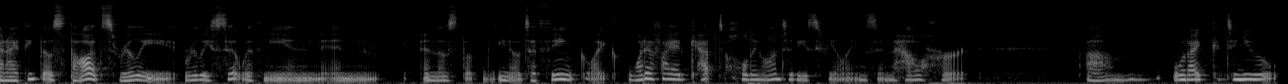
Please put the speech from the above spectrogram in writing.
and I think those thoughts really, really sit with me and, and, and those, th- you know, to think like, what if I had kept holding on to these feelings and how hurt um, would I continue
